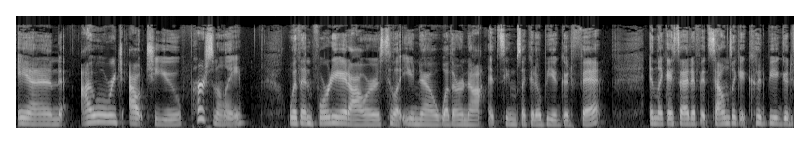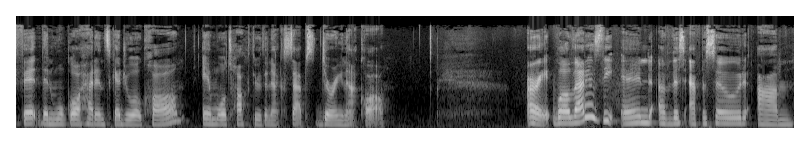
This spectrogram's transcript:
and I will reach out to you personally within 48 hours to let you know whether or not it seems like it'll be a good fit. And like I said, if it sounds like it could be a good fit, then we'll go ahead and schedule a call and we'll talk through the next steps during that call. All right, well, that is the end of this episode. Um,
